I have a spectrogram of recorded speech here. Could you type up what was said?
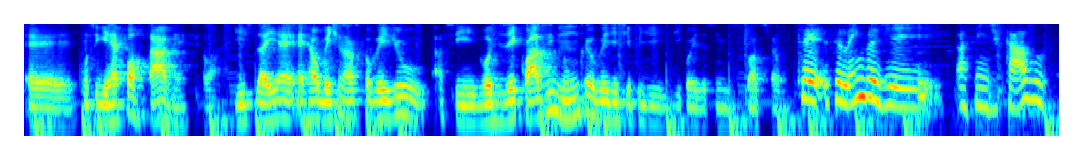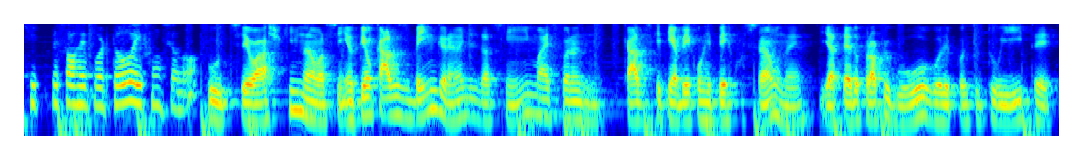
é, conseguir reportar, né? Sei lá. Isso daí é, é, realmente um negócio que eu vejo, assim, vou dizer quase nunca eu vejo esse tipo de, de coisa, assim, de situação. Você lembra de, assim, de casos que o pessoal reportou e funcionou? Putz, eu acho que não, assim. Eu tenho casos bem grandes, assim, mas foram casos que têm a ver com repercussão, né? E até do próprio Google, depois do Twitter.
